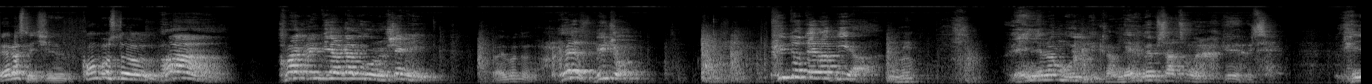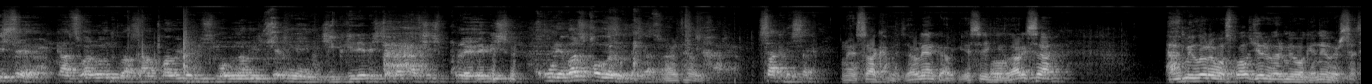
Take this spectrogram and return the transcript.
ერასლიჩი, კომპოსტო. აა! ხმა კრიტი არ გამიგონო შენი. აი ბატონო. ეს ბიჭო. ფიტოთერაპია. აჰა. ვენერა მოიფიქრა, ნერვებს აწნა. კი, ვიცი. ისე, კაცვალონ თქვა, სამყავილების მომნამირჩენია იმ ჯიბგირების და კაცის ფლელების ყურებას ყოველდღე გასა. არ თავიხარ. საქმე, საქმე. მე საქმე ძალიან კარგი. ესე იგი, ლარისა ამილორევას ყვალ ჯერ ვერ მივაგენე ვერსად.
